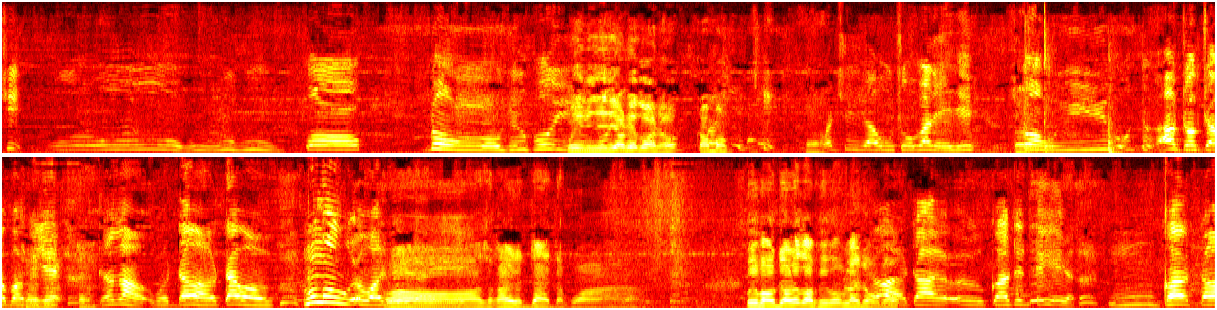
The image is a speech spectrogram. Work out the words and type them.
去，五五五蹦蹦，我就可以。闺女，你要这多少？刚蹦。我去要五九八零零，斗鱼澳洲小宝贝，等下我到到我，我我我。啊，这还得带的瓜。 ဖေးပေါက်တာလို့ဆိုဖေးပေါက်မလိုက်တော့ဘူးနော်တာကာတတဲ့ရကာတာ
